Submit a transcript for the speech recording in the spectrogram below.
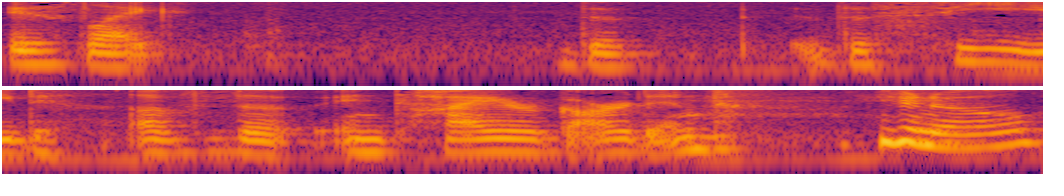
is like the the seed of the entire garden you know?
